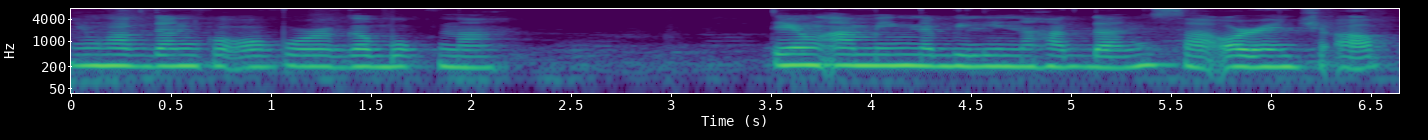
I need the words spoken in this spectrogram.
Yung hagdan ko, oh, for gabok na. Ito yung aming nabili na hagdan sa Orange App.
